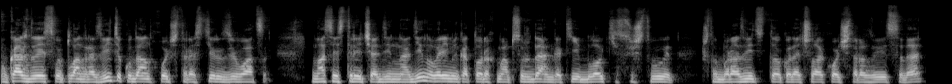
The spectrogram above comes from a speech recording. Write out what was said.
У каждого есть свой план развития, куда он хочет расти, развиваться. У нас есть встречи один на один, во время которых мы обсуждаем, какие блоки существуют, чтобы развиться то, куда человек хочет развиться, да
